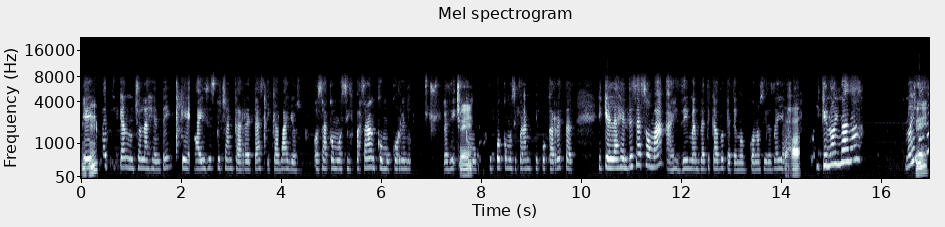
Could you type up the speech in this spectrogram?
y ahí platican mucho la gente que ahí se escuchan carretas y caballos, o sea, como si pasaran como corriendo, así, como, tipo, como si fueran tipo carretas. Y que la gente se asoma, ahí sí me han platicado porque tengo conocidos de allá, y que no hay nada, no hay nada.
